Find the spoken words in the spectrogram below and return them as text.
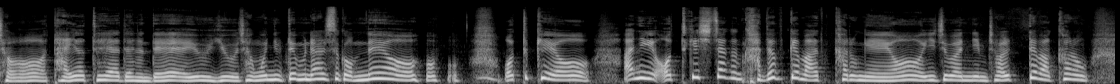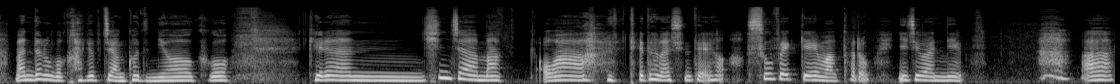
저 다이어트 해야 되는데 유유 장모님 때문에 할 수가 없네요. 어떡해요. 아니 어떻게 시작은 가볍게 마카롱이에요. 이주환님 절대 마카롱 만드는 거 가볍지 않거든요. 그거 계란 흰자 막 와, 대단하신데요. 수백 개의 마카롱. 이지환님. 아,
